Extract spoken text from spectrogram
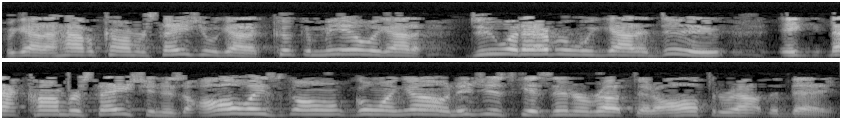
we got to have a conversation, we got to cook a meal, we got to do whatever we got to do. It, that conversation is always going going on. It just gets interrupted all throughout the day.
